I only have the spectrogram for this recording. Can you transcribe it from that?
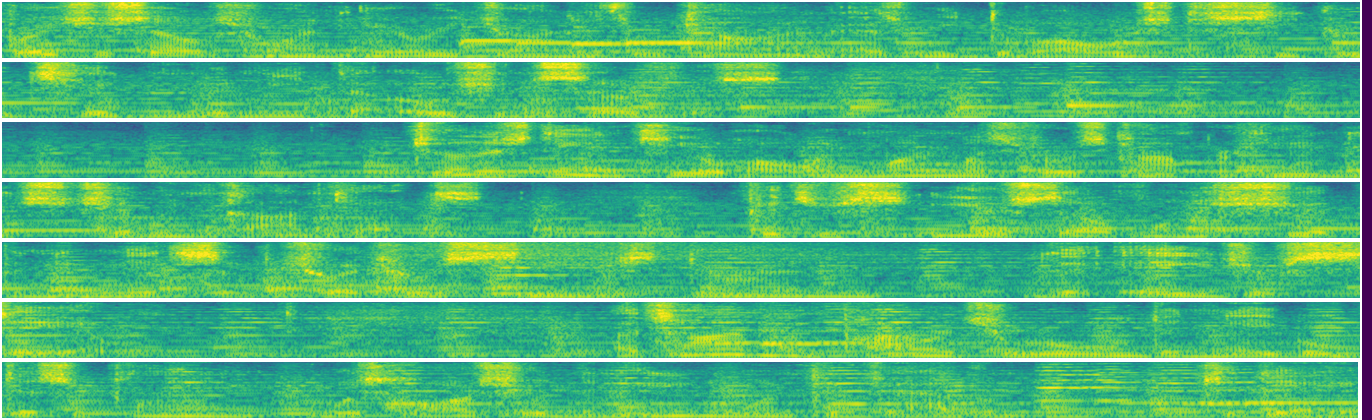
Brace yourselves for an eerie journey through time as we divulge the secrets hidden beneath the ocean surface. To understand keel hauling, one must first comprehend its chilling context. Picture yourself on a ship in the midst of treacherous seas during the age of sail. A time when pirates ruled and naval discipline was harsher than anyone could fathom today.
